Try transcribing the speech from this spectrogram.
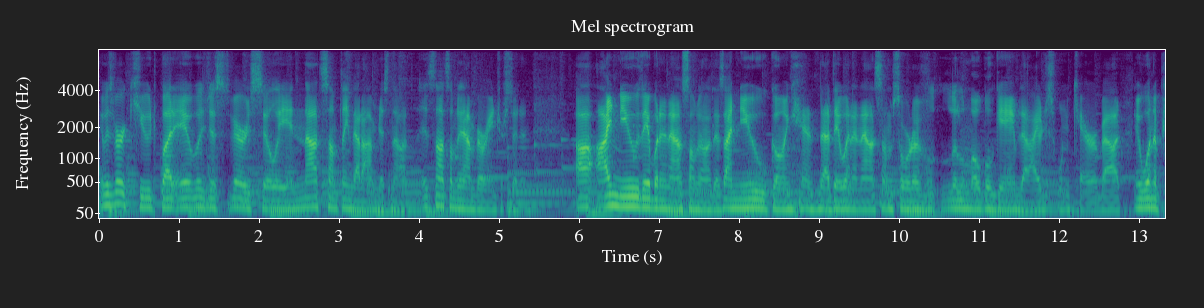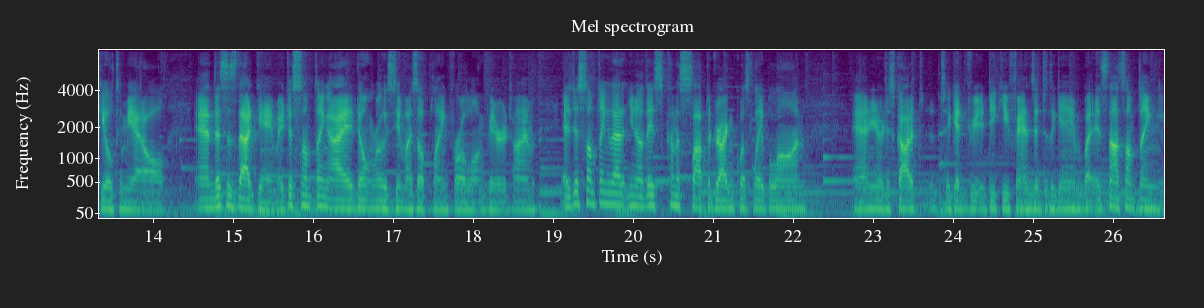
it was very cute, but it was just very silly and not something that I'm just not, it's not something I'm very interested in. Uh, I knew they would announce something like this. I knew going in that they would announce some sort of little mobile game that I just wouldn't care about. It wouldn't appeal to me at all. And this is that game. It's just something I don't really see myself playing for a long period of time. It's just something that, you know, they kind of slapped the Dragon Quest label on and, you know, just got it to get DQ fans into the game, but it's not something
